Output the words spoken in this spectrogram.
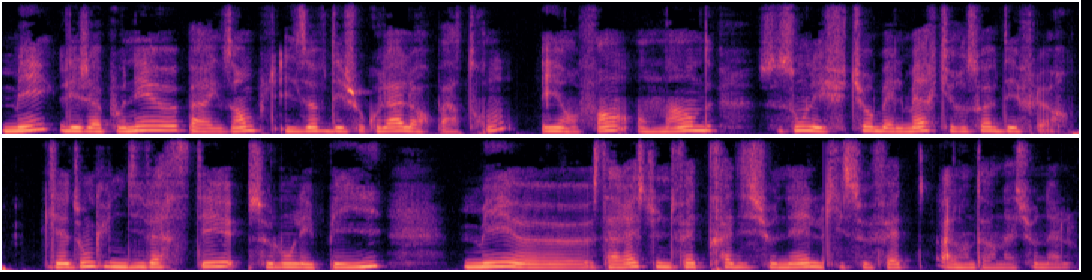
Mais les Japonais, eux, par exemple, ils offrent des chocolats à leurs patrons et enfin, en Inde, ce sont les futures belles-mères qui reçoivent des fleurs. Il y a donc une diversité selon les pays, mais euh, ça reste une fête traditionnelle qui se fête à l'international.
